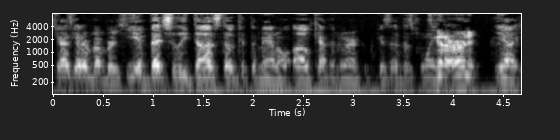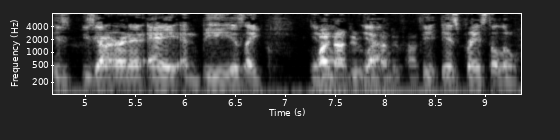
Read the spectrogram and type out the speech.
you guys gotta remember, he eventually does still get the mantle of Captain America because at this point, gotta earn it. yeah, he's he's gotta earn it. A and B is like, you Why know, not do? Yeah, Why not do he- his brain's still a little.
